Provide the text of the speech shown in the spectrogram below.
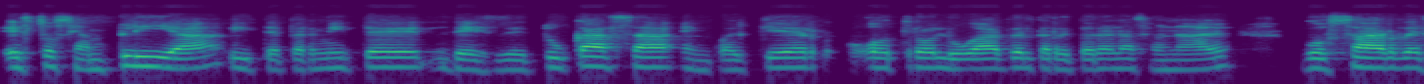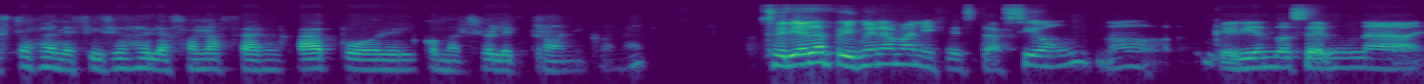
esto se amplía y te permite desde tu casa, en cualquier otro lugar del territorio nacional, gozar de estos beneficios de la zona franca por el comercio electrónico. ¿no? Sería la primera manifestación, ¿no? queriendo hacer una,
